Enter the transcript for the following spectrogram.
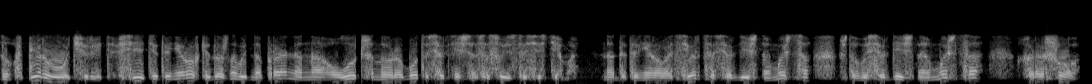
ну, в первую очередь, все эти тренировки должны быть направлены на улучшенную работу сердечно-сосудистой системы. Надо тренировать сердце, сердечную мышцу, чтобы сердечная мышца хорошо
